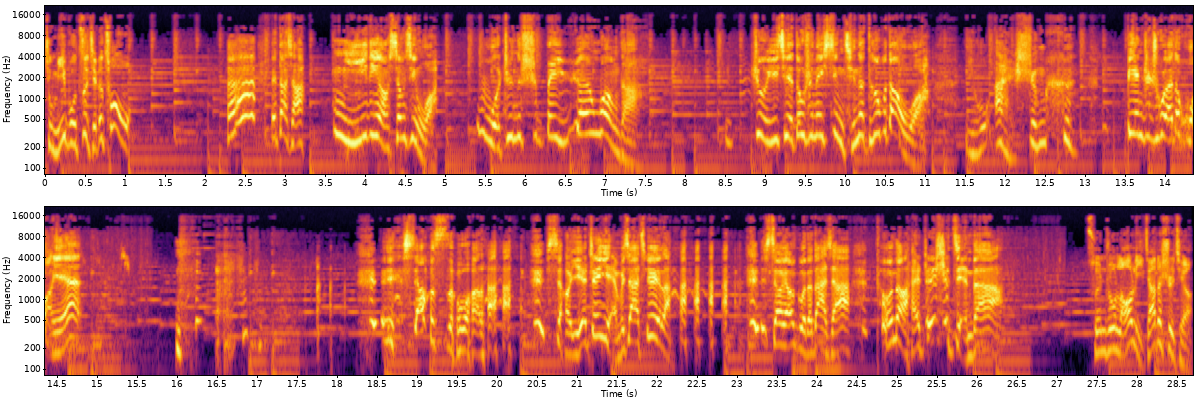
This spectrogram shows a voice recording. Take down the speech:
就弥补自己的错误。哎，大侠。你一定要相信我，我真的是被冤枉的。这一切都是那姓秦的得不到我，由爱生恨，编织出来的谎言。笑死我了！小爷真演不下去了。逍遥谷的大侠头脑还真是简单啊！村中老李家的事情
